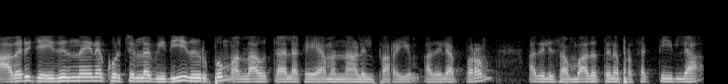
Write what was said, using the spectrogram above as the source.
അവർ ചെയ്തിരുന്നതിനെ കുറിച്ചുള്ള വിധി തീർപ്പും അള്ളാഹു താല കയ്യാമെന്നാളിൽ പറയും. അതിലപ്പുറം അതിൽ സംവാദത്തിന് പ്രസക്തിയില്ല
